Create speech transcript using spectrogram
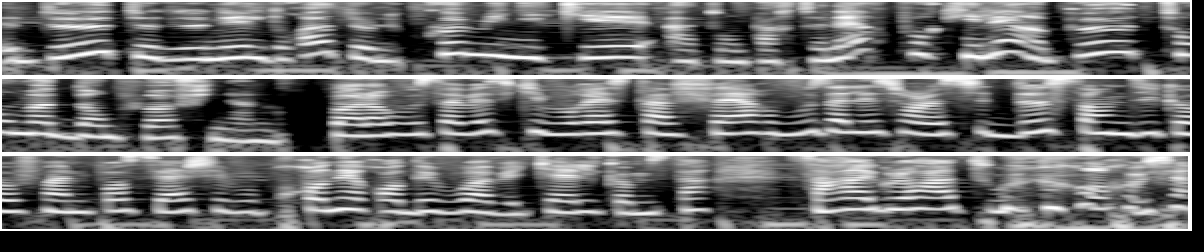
de te donner le droit de le communiquer à ton partenaire pour qu'il ait un peu ton mode d'emploi finalement. Bon alors vous savez ce qu'il vous reste à faire, vous allez sur le site de sandykaufman.ch et vous prenez rendez-vous avec elle comme ça, ça réglera tout. on revient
